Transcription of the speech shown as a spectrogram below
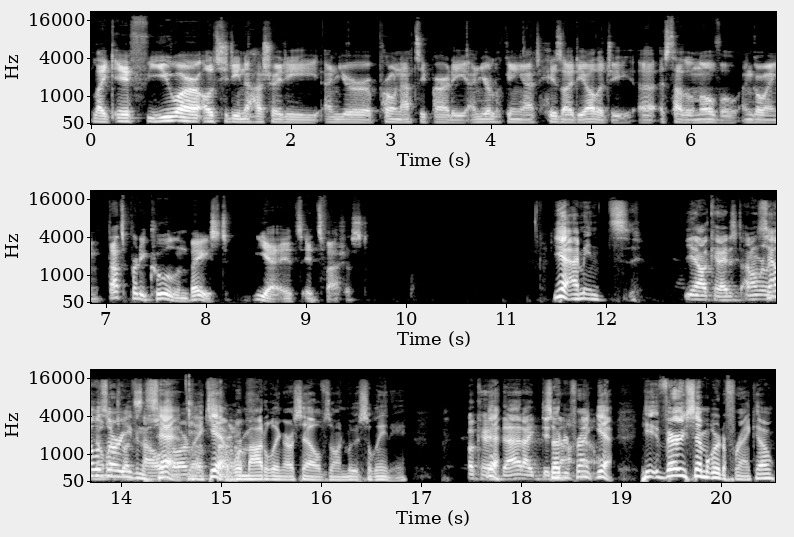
Like, if you are Ailtirí na hAiséirghe and you're a pro Nazi party and you're looking at his ideology, uh, Estado Novo, and going, that's pretty cool and based, yeah, it's it's fascist. Yeah, I mean, Yeah, okay. I just I don't really Salazar know much even about said, like, yeah, we're modeling ourselves on Mussolini. Okay, yeah. that I did so not did Frank. know. Yeah, he very similar to Franco.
